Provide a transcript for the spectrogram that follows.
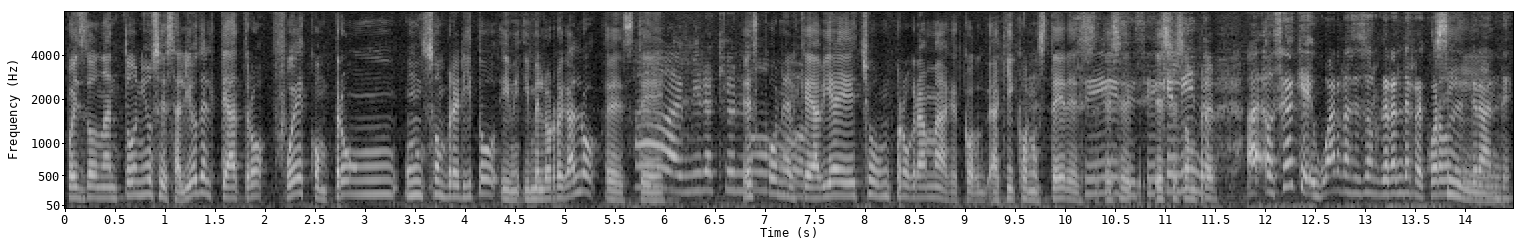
Pues don Antonio se salió del teatro, fue, compró un, sombrerito y, me lo regaló. Este, Ay, mira qué honor. Es con el que había hecho un programa aquí con ustedes. Sí, ese, sí, sí. qué lindo. Ah, o sea que guardas esos grandes recuerdos del grande.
